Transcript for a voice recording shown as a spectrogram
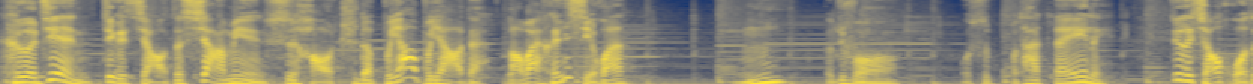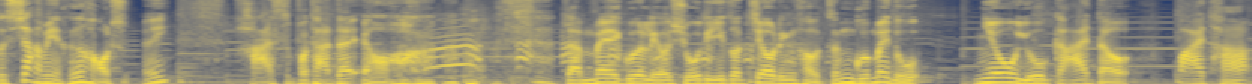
可见这个小子下面是好吃的不要不要的，老外很喜欢。嗯，这句话。我是不太对嘞，这个小伙子下面很好吃，哎，还是不太对哦。在美国留学的一个九零后中国美图，纽约街头摆摊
